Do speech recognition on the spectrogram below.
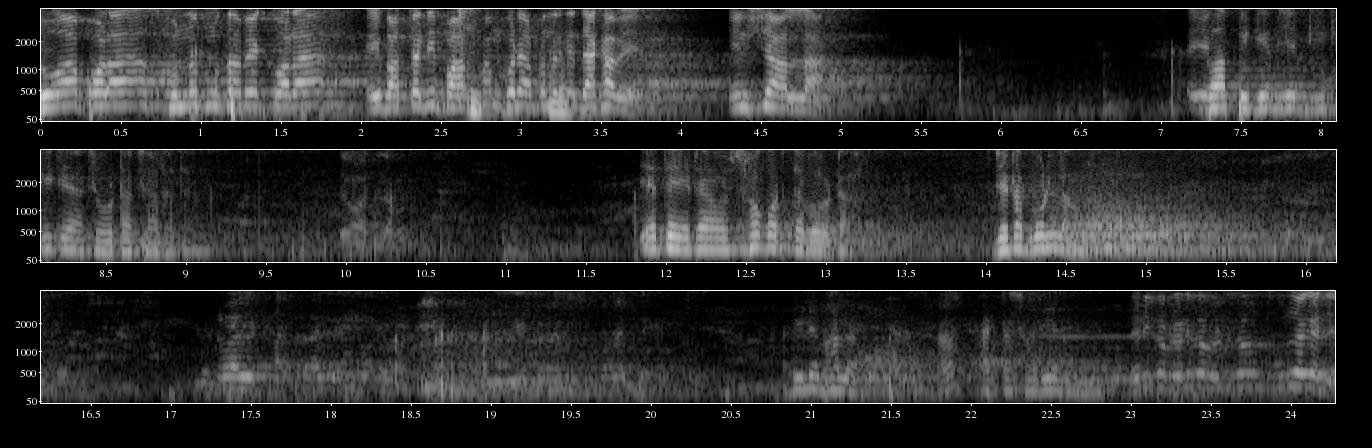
দোয়া পড়া সুন্নত মোতাবেক করা এই বাচ্চাটি পারফর্ম করে আপনাদেরকে দেখাবে ইনশাআল্লাহ। দোয়া পিডিএফ যে ডিটিতে আছে ওটা চালাতে দেওয়া আছে। এতে এটা শো করতে হবে ওটা যেটা বললাম। দিলে ভালো। একটা সরিয়ে দিন। রেডি করো রেডি করো রেডি শুরু হয়ে গেছে।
